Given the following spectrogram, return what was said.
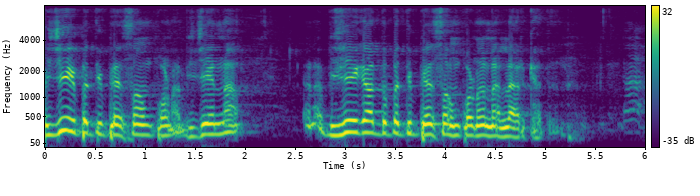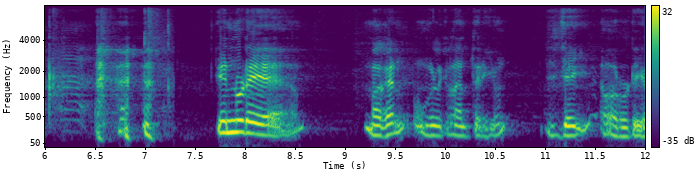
விஜயை பற்றி பேசாமல் போனால் விஜய்னா ஏன்னா விஜயகாந்தை பற்றி பேசாமல் போனால் நல்லா இருக்காது. என்னுடைய மகன் உங்களுக்கெல்லாம் தெரியும் விஜய் அவருடைய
